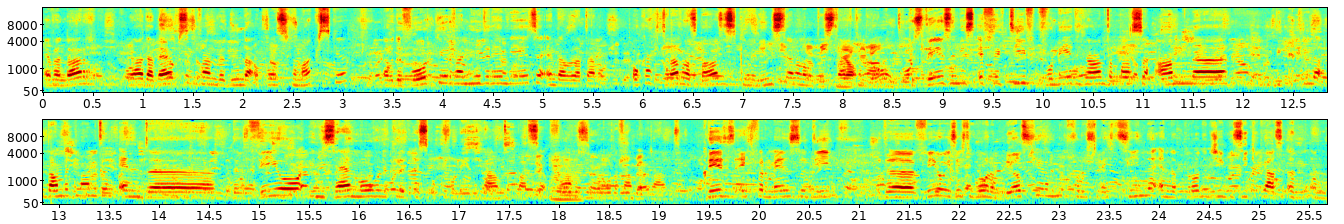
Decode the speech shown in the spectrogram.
En vandaar ja, dat wij ook zeggen van we doen dat op ons gemakske, dat we de voorkeur van iedereen weten en dat we dat dan ook achteraf als basis kunnen instellen om te starten Ja. aan een Dus deze is effectief volledig aan te passen aan eh, die, aan de klanten en de, de VO in zijn mogelijkheden is ook volledig aan te passen volgens de noden van de klant. Deze is echt voor mensen die, de VO is echt gewoon een beeldscherm voor slechtzienden en de Prodigy bezie ik als een, een,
